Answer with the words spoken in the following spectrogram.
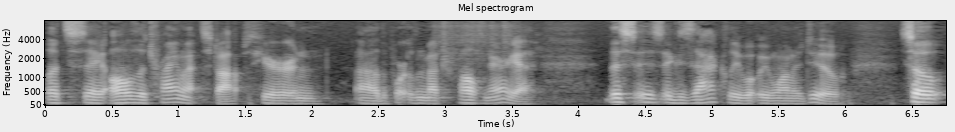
let's say all the TriMet stops here in uh, the Portland metropolitan area, this is exactly what we want to do. So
